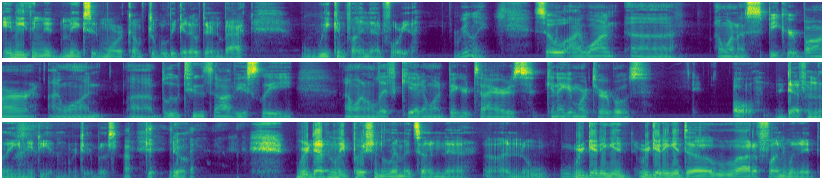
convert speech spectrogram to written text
anything that makes it more comfortable to get out there and back we can find that for you Really? So I want uh, I want a speaker bar. I want uh, Bluetooth, obviously. I want a lift kit. I want bigger tires. Can I get more turbos? Oh, definitely, you need to get more turbos. Okay. You know, we're definitely pushing limits on uh, on we're getting in we're getting into a lot of fun when it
